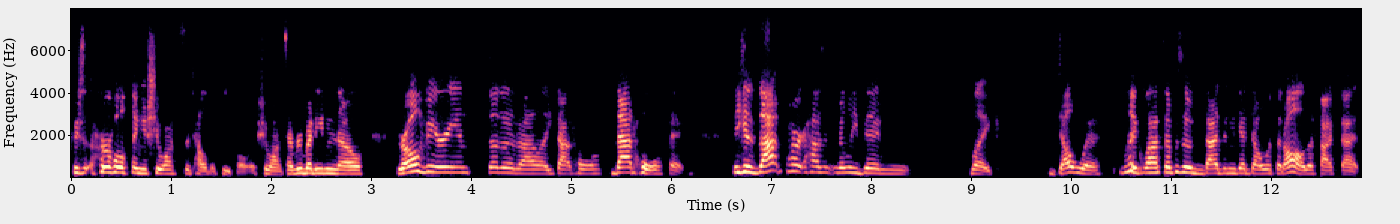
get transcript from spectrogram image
because her whole thing is she wants to tell the people. She wants everybody to know you're all variants, da da da, like that whole that whole thing. Because that part hasn't really been like dealt with. Like last episode, that didn't get dealt with at all. The fact that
